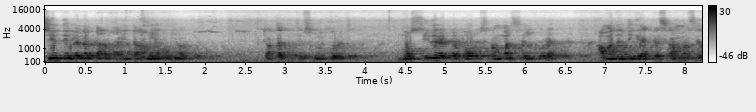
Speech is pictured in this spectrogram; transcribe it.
যে দেবে না তার বাড়িতে আমি হামলা করব। টাকা দিতে শুরু করেছে। মসজিদের একটা বড় সাবমার্সেল করে, আমাদের দিকে একটা সাবমার্সেল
